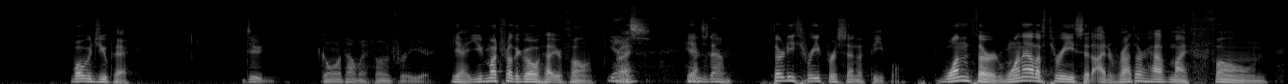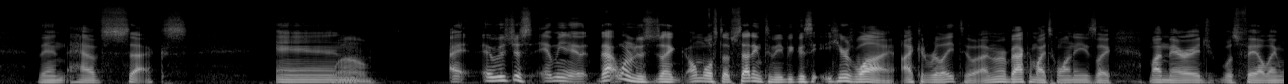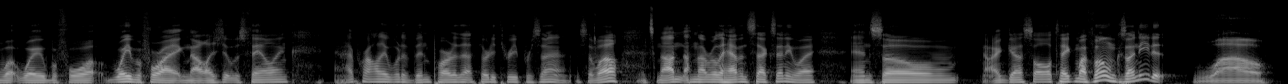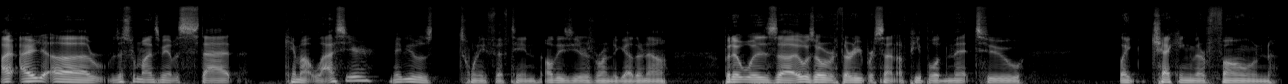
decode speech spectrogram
what would you pick? Dude, going without my phone for a year. Yeah, you'd much rather go without your phone, right? Yes. Hands down. Thirty-three percent of people, one third, one out of three said I'd rather have my phone than have sex, and Wow. I, it was just, I mean, it, that one was like almost upsetting to me because here's why I could relate to it. I remember back in my 20s, like my marriage was failing what way before, way before I acknowledged it was failing. And I probably would have been part of that 33%. So, well, That's- no, I'm, I'm not really having sex anyway. And so I guess I'll take my phone because I need it. Wow. I, I uh this reminds me of a stat came out last year. Maybe it was 2015. All these years run together now. But it was uh, it was over 30% of people admit to like checking their phone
